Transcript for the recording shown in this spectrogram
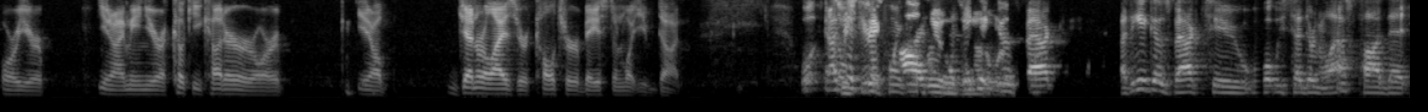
or you're, you know, I mean, you're a cookie cutter or, you know, generalize your culture based on what you've done. Well, I think it's a point. Chris. I think it goes back. I think it goes back to what we said during the last pod that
